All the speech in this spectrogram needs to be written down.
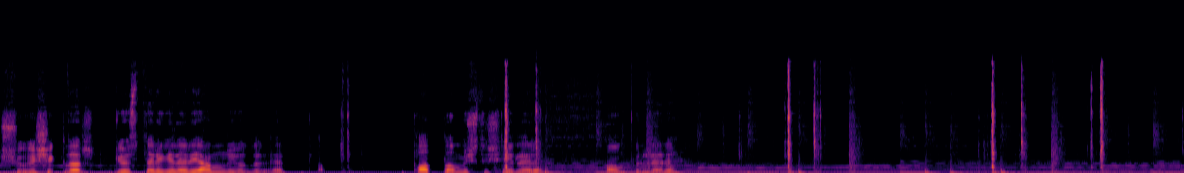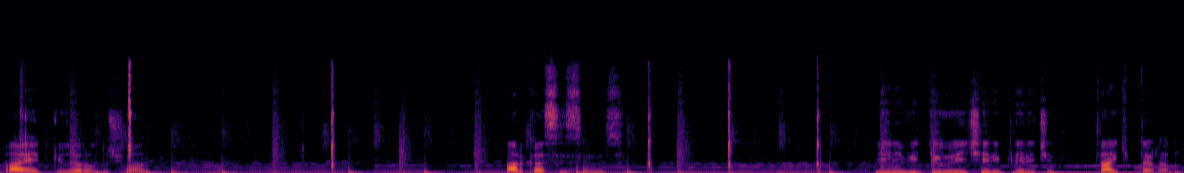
şu ışıklar göstergeler yanmıyordu. Hep patlamıştı şeyleri, ampulleri. Gayet güzel oldu şu an. Arka sesimiz. Yeni video ve içerikler için takipte kalın.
